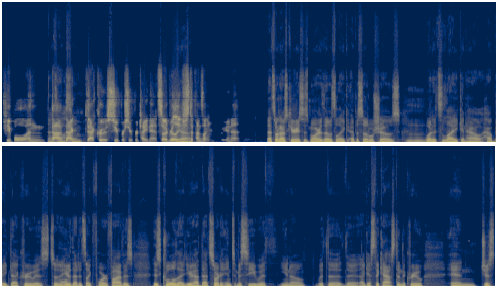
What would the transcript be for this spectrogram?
people and That's that awesome. that that crew is super super tight knit. So it really just depends on your unit. That's what I was curious. Is more of those like episodal shows, Mhm. what it's like and how how big that crew is. So to Oh. hear that it's like four or five is is cool. That you had that sort of intimacy with you know with the the I guess the cast and the crew, and just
